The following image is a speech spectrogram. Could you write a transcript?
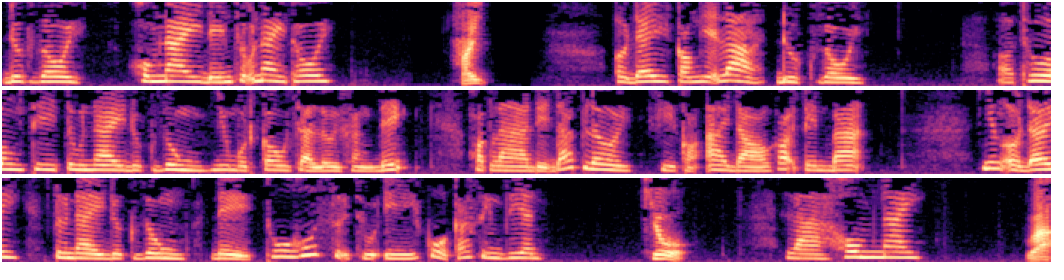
được rồi, hôm nay đến chỗ này thôi. はい、 Ở đây có nghĩa là được rồi. Ờ, thường thì từ này được dùng như một câu trả lời khẳng định hoặc là để đáp lời khi có ai đó gọi tên bạn. Nhưng ở đây, từ này được dùng để thu hút sự chú ý của các sinh viên. 今日 Là hôm nay, は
